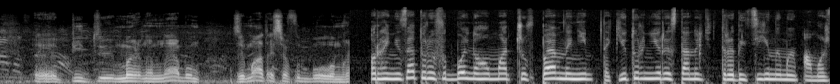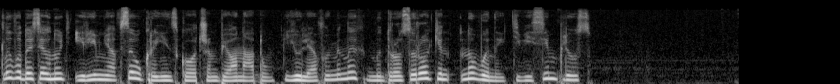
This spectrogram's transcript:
під мирним небом займатися футболом, Організатори футбольного матчу впевнені, такі турніри стануть традиційними, а можливо досягнуть і рівня всеукраїнського чемпіонату. Юлія Фоміних, Дмитро Сорокін. Новини ТІВІ 7+.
